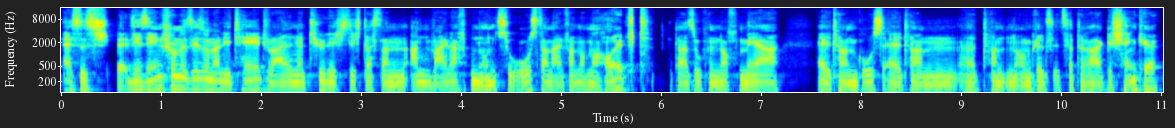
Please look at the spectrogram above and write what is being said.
es ist, wir sehen schon eine Saisonalität, weil natürlich sich das dann an Weihnachten und zu Ostern einfach nochmal häuft. Da suchen noch mehr Eltern, Großeltern, äh, Tanten, Onkels etc. Geschenke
